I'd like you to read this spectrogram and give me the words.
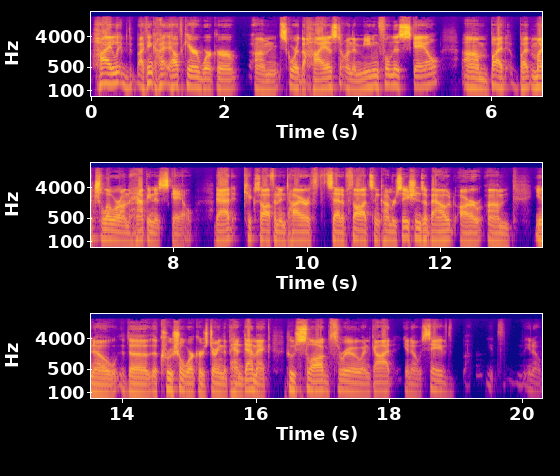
highly, I think healthcare worker um, scored the highest on the meaningfulness scale, um, but but much lower on the happiness scale. That kicks off an entire th- set of thoughts and conversations about our, um, you know, the the crucial workers during the pandemic who slogged through and got, you know, saved you know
